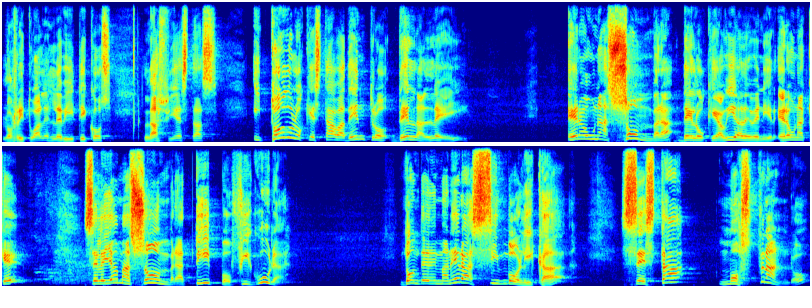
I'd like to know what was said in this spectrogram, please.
los rituales levíticos, las fiestas, y todo lo que estaba dentro de la ley era una sombra de lo que había de venir. ¿Era una qué? Se le llama sombra, tipo, figura, donde de manera simbólica se está mostrando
